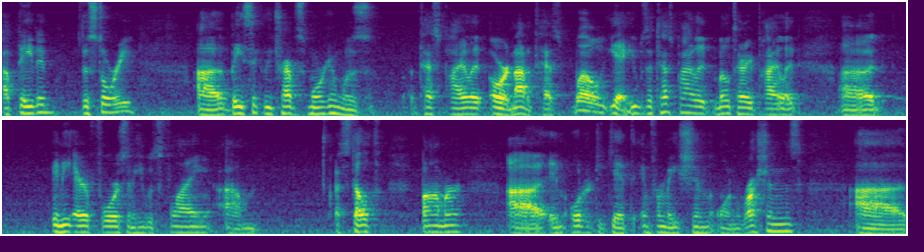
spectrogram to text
updated, the story. Uh, basically, Travis Morgan was a test pilot, or not a test, well, yeah, he was a test pilot, military pilot uh, in the Air Force, and he was flying um, a stealth bomber uh, in order to get information on Russians. Uh,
